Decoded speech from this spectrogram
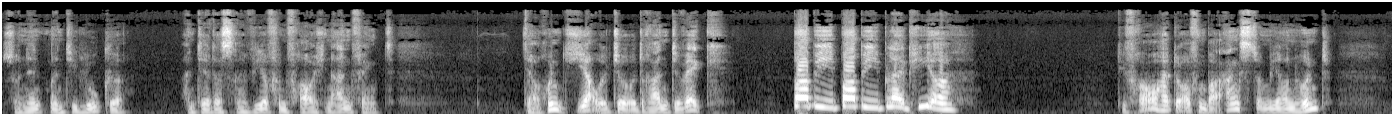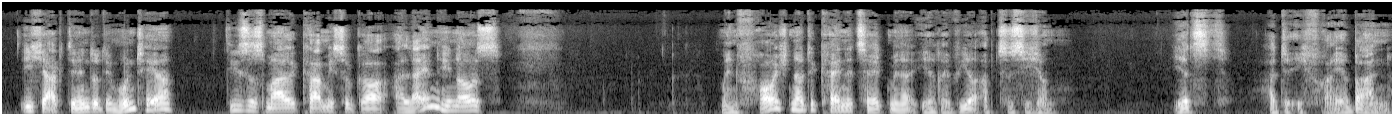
So nennt man die Luke, an der das Revier von Frauchen anfängt. Der Hund jaulte und rannte weg. Bobby, Bobby, bleib hier! Die Frau hatte offenbar Angst um ihren Hund. Ich jagte hinter dem Hund her. Dieses Mal kam ich sogar allein hinaus. Mein Frauchen hatte keine Zeit mehr, ihr Revier abzusichern. Jetzt hatte ich freie Bahn.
